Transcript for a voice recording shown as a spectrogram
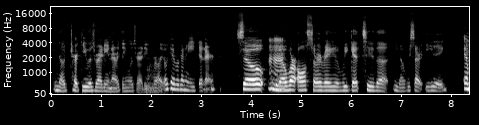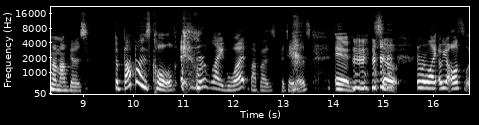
you know, turkey was ready and everything was ready. We're like, okay, we're going to eat dinner. So, you Mhm. know, we're all serving and we get to the, you know, we start eating and my mom goes, the papa is cold. And we're like, what? Papa's potatoes. And so and we're like, oh yeah, also,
